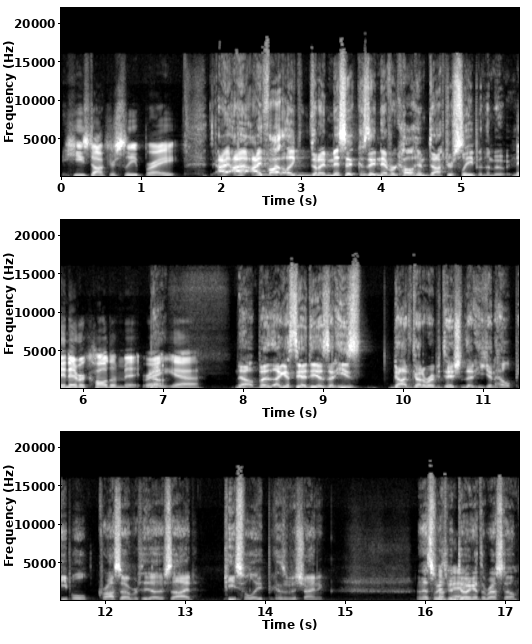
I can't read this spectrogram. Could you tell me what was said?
He's Doctor Sleep, right? I, I i thought like did i miss it because they never call him dr sleep in the movie They never called him it, right? No. Yeah. No, but I guess the idea is that he's got got a reputation that he can help people cross over to the other side peacefully because of his shining, and that's what he's been doing at the rest home.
